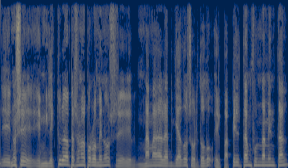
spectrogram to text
eh, no sé, en mi lectura personal por lo menos, eh, me ha maravillado sobre todo el papel tan fundamental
